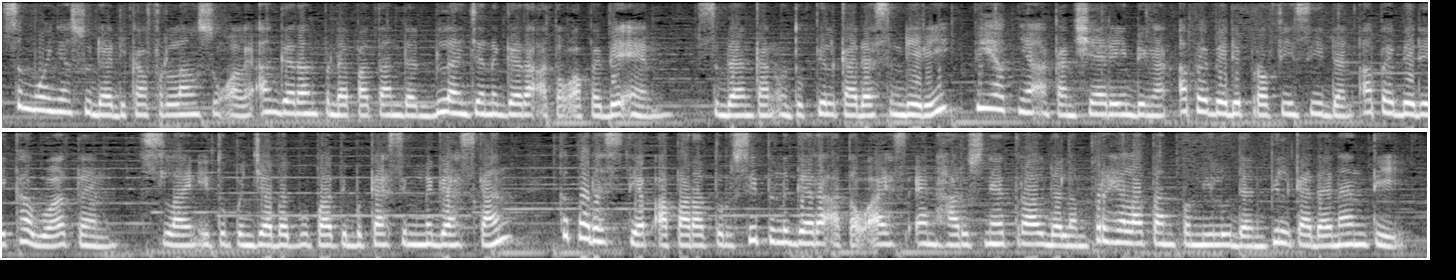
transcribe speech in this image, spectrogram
semuanya sudah di-cover langsung oleh anggaran pendapatan dan belanja negara atau APBN. Sedangkan untuk pilkada sendiri, pihaknya akan sharing dengan APBD Provinsi dan APBD Kabupaten. Selain itu, penjabat Bupati Bekasi menegaskan, kepada setiap aparatur sipil negara atau ASN harus netral dalam perhelatan pemilu dan pilkada nanti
